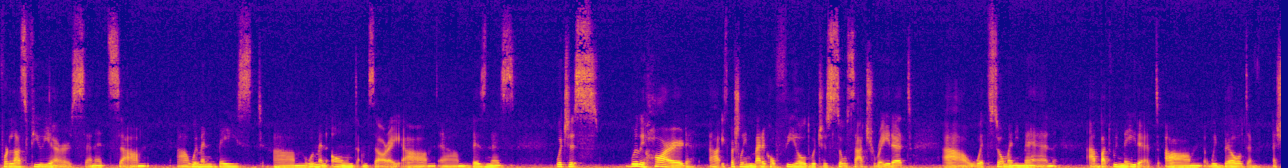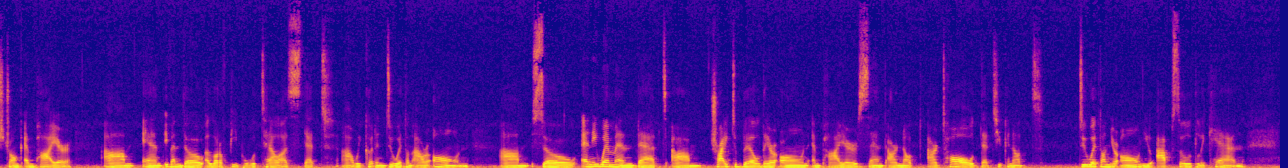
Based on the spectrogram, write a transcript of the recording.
for the last few years, and it's um, uh, women-based, um, women-owned. I'm sorry, um, um, business, which is really hard, uh, especially in medical field, which is so saturated uh, with so many men. Uh, but we made it. Um, we built a, a strong empire. Um, and even though a lot of people would tell us that uh, we couldn't do it on our own, um, so any women that um, try to build their own empires and are not are told that you cannot do it on your own, you absolutely can.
